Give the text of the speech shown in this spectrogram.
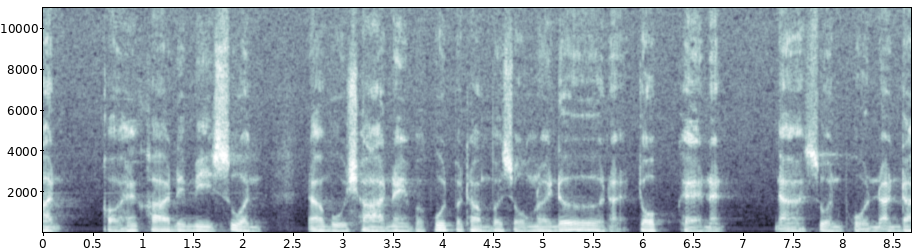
าน ขอให้ข้าได้มีส่วนนะบูชาในพระพุทธพระธรรมพระสงฆ์หน่อยเด้อนะจบแค่นั้นนะส่วนผลอันใด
